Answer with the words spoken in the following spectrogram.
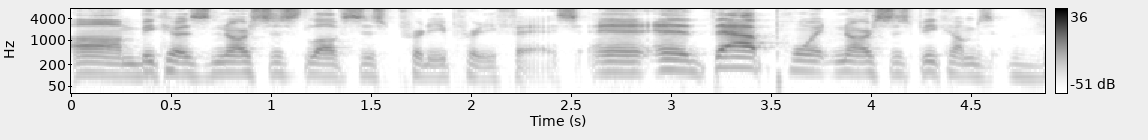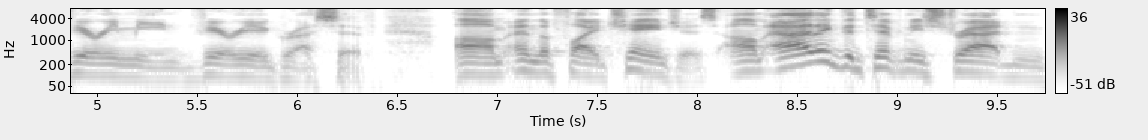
Um, because Narcissus loves his pretty, pretty face. And, and at that point, Narcissus becomes very mean, very aggressive. Um, and the fight changes. Um, and I think that Tiffany Stratton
